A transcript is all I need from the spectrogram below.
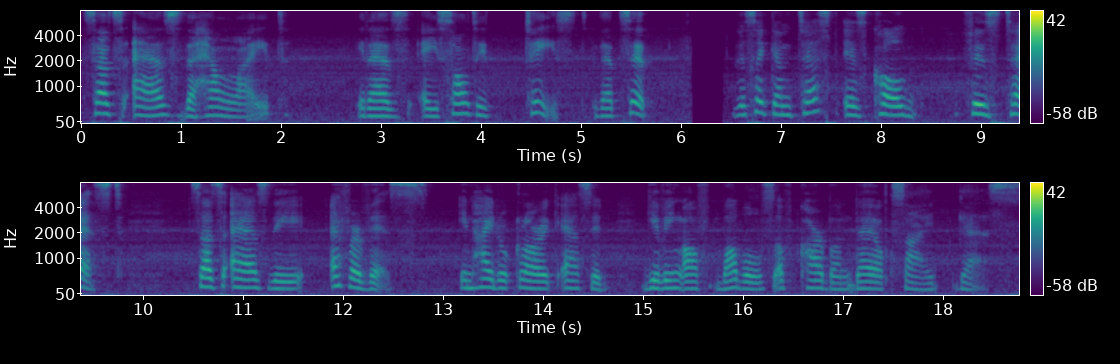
such as the halite. It has a salty taste. That's it. The second test is called fizz test, such as the effervesce in hydrochloric acid. giving off bubbles of carbon dioxide gas.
